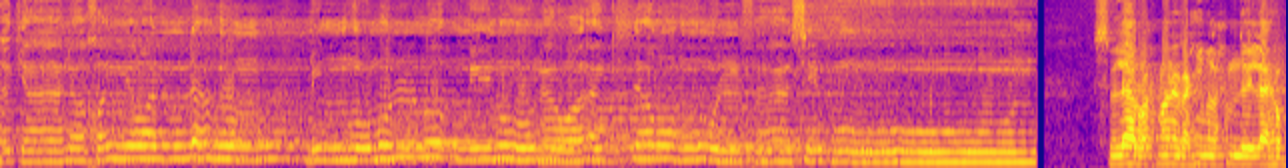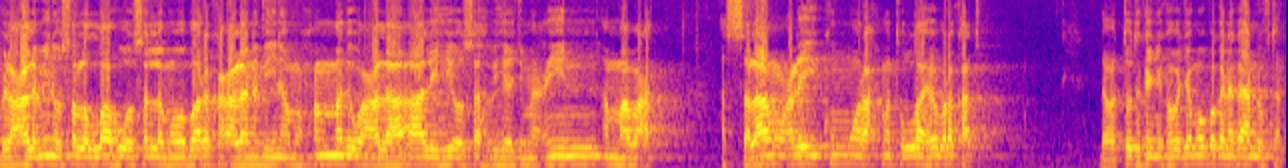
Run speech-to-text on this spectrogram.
لكان خيرا لهم. منهم المؤمنون وأكثرهم الفاسقون. بسم الله الرحمن الرحيم. الحمد لله رب العالمين وصلى الله وسلم وبارك على نبينا محمد وعلى آله وصحبه أجمعين. أما بعد السلام عليكم ورحمة الله وبركاته. دعوتو كن كبجمو بغنا غان دفتن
